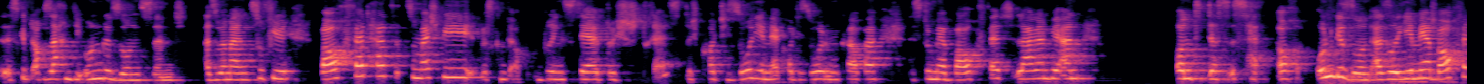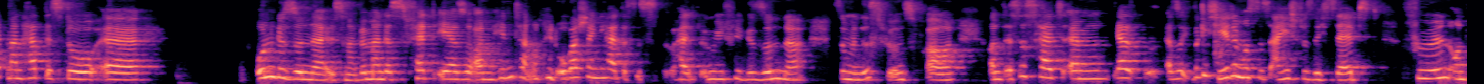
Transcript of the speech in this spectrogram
es gibt auch Sachen, die ungesund sind. Also wenn man zu viel Bauchfett hat zum Beispiel, das kommt auch übrigens sehr durch Stress, durch Cortisol, je mehr Cortisol im Körper, desto mehr Bauchfett lagern wir an. Und das ist halt auch ungesund. Also je mehr Bauchfett man hat, desto äh, ungesünder ist man. Wenn man das Fett eher so am Hintern und den Oberschenkel hat, das ist halt irgendwie viel gesünder, zumindest für uns Frauen. Und es ist halt, ähm, ja, also wirklich jede muss das eigentlich für sich selbst fühlen. Und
